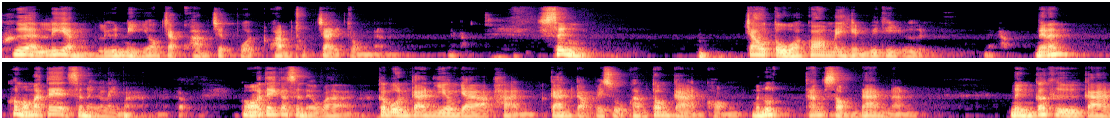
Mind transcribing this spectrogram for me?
เพื่อเลี่ยงหรือหนีออกจากความเจ็บปวดความทุกข์ใจตรงนั้น ซึ่งเจ้าตัวก็ไม่เห็นวิธีอื่นนะครับดังนั้นคุณหมอมาเต้เสนออะไรมา หมอเต้ก็เสนอว่ากระบวนการเยียวยาผ่านการกลับไปสู่ความต้องการของมนุษย์ทั้งสองด้านนั้นหนึ่งก็คือการ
